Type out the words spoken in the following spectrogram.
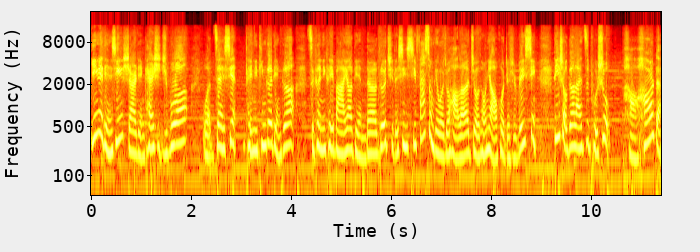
音乐点心十二点开始直播，我在线陪你听歌点歌。此刻你可以把要点的歌曲的信息发送给我就好了，九头鸟或者是微信。第一首歌来自朴树，好好的。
